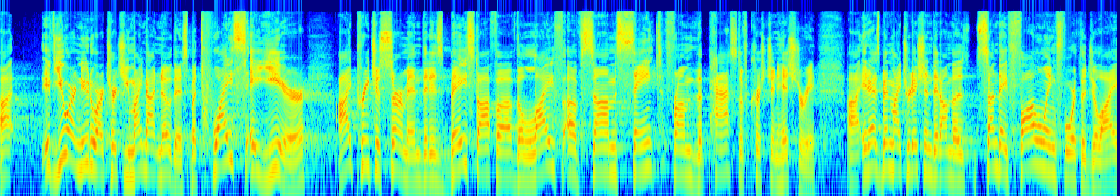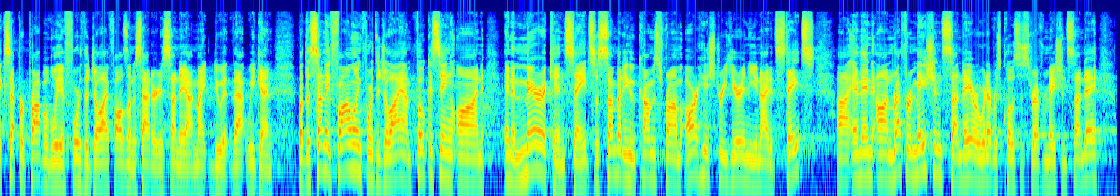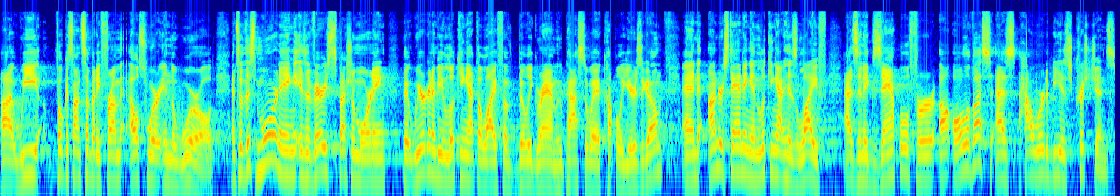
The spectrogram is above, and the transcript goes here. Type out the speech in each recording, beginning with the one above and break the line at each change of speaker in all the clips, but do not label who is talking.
Uh, if you are new to our church, you might not know this, but twice a year, I preach a sermon that is based off of the life of some saint from the past of Christian history. Uh, it has been my tradition that on the Sunday following 4th of July, except for probably if 4th of July falls on a Saturday, Sunday, I might do it that weekend. But the Sunday following 4th of July, I'm focusing on an American saint, so somebody who comes from our history here in the United States. Uh, and then on Reformation Sunday, or whatever's closest to Reformation Sunday, uh, we focus on somebody from elsewhere in the world. And so this morning is a very special morning that we're going to be looking at the life of Billy Graham, who passed away a couple of years ago, and understanding and looking at his life as an example for uh, all of us as how we're to be as Christians.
